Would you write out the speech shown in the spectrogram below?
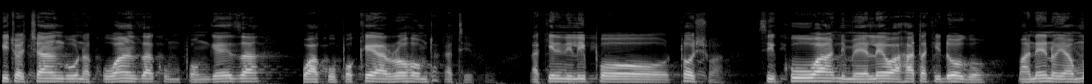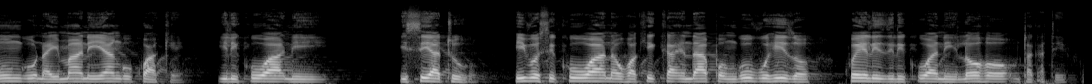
kichwa changu na kuanza kumpongeza kwa kupokea roho mtakatifu. Lakini nilipotoshwa sikuwa nimeelewa hata kidogo maneno ya mungu na imani yangu kwake. Ilikuwa ni hisia tu. Hivyo sikuwa na uhakika endapo nguvu hizo kweli zilikuwa ni roho mtakatifu.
